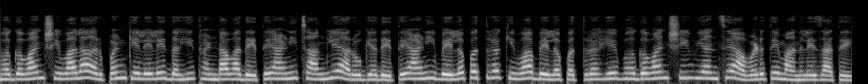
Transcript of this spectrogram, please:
भगवान शिवाला अर्पण केलेले दही थंडावा देते आणि चांगले आरोग्य देते आणि बेलपत्र किंवा बेलपत्र हे भगवान शिव यांचे आवडते मानले जाते.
